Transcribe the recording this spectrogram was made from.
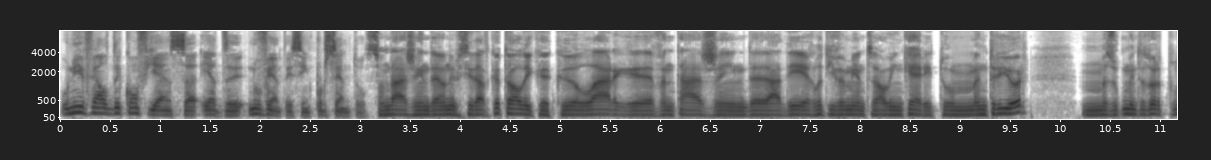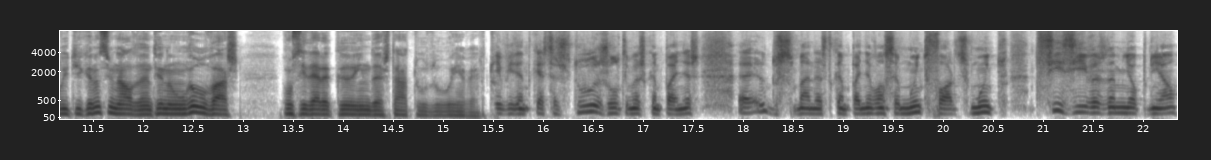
o nível de confiança é de 95%. Sondagem da Universidade Católica que larga a vantagem da AD relativamente ao inquérito anterior, mas o comentador de política nacional da Antena 1, Raul Vaz, considera que ainda está tudo em aberto. É evidente que estas duas últimas campanhas, uh, de semanas de campanha, vão ser muito fortes, muito decisivas, na minha opinião,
